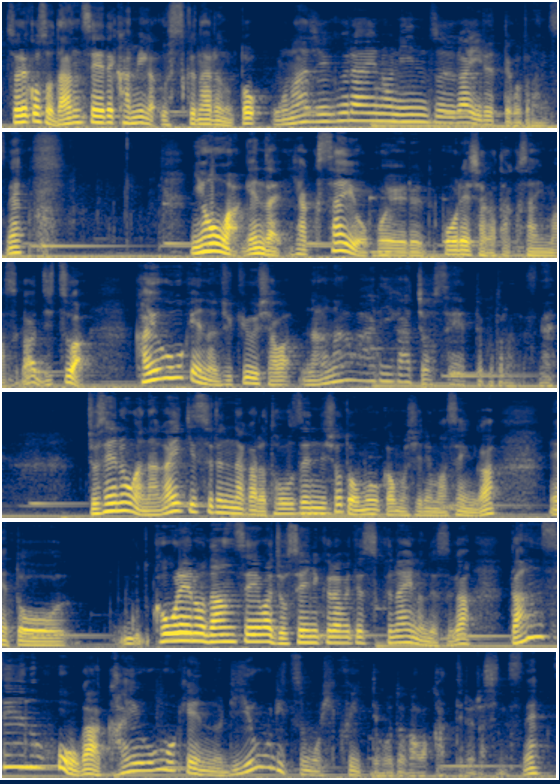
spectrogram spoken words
それこそ男性で髪が薄くなるのと同じぐらいの人数がいるってことなんですね。日本は現在100歳を超える高齢者がたくさんいますが実は介護保険の受給者は7割が女性ってことなんですね。女性の方が長生きするんだから当然でしょと思うかもしれませんが、えっと、高齢の男性は女性に比べて少ないのですが男性の方が介護保険の利用率も低いってことが分かってるらしいんですね。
